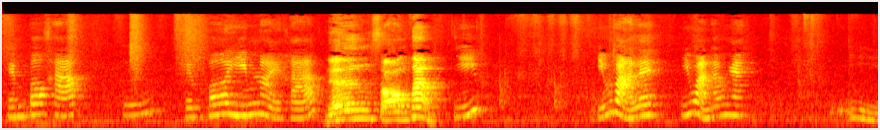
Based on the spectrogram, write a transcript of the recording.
เทมโปครับเทมโปยิ้มหน่อยครับ หนึ่งสองสามยิ้ม ยิ้มหวานเลย ยิ้มหวานทำไงอืม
